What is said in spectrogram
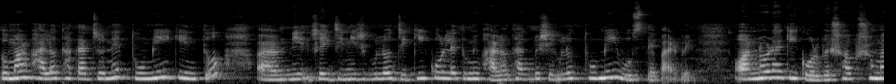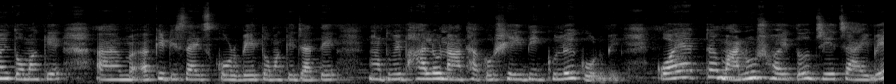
তোমার ভালো থাকার জন্যে তুমিই কিন্তু সেই জিনিসগুলো যে কী করলে তুমি ভালো থাকবে, সেগুলো তুমিই বুঝতে পারবে। অন্যরা কি করবে? সব সময় তোমাকে ক্রিটিসাইজ করবে, তোমাকে যাতে তুমি ভালো না থাকো, সেই দিকগুলোই করবে। কয়েকটা মানুষ হয়তো যে চাইবে,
